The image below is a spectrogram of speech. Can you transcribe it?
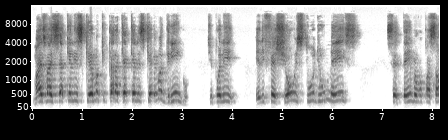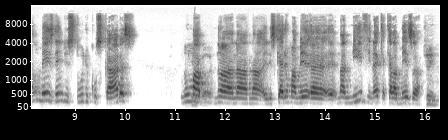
Mas vai ser aquele esquema que o cara quer aquele esquema gringo. Tipo, ele, ele fechou o estúdio um mês. Setembro, eu vou passar um mês dentro do estúdio com os caras. Numa, na, na, na eles querem uma é, é, na Nive, né, que é aquela mesa Sim.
